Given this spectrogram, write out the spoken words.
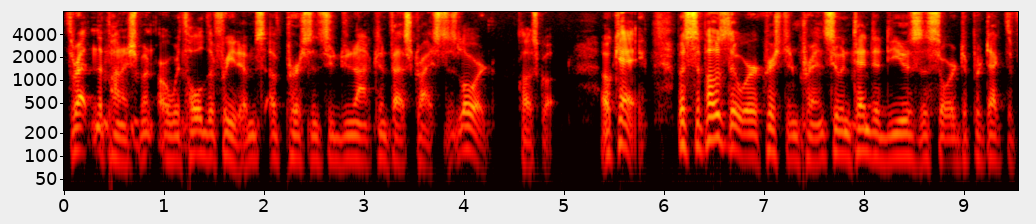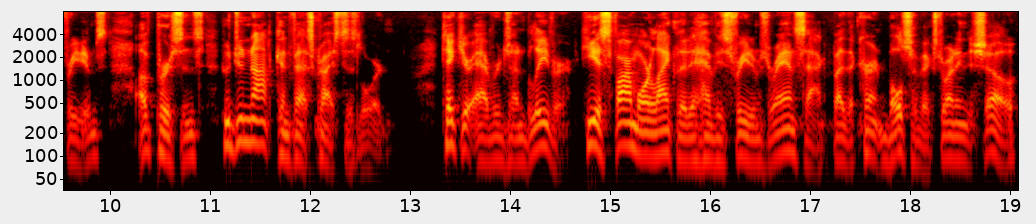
threaten the punishment or withhold the freedoms of persons who do not confess Christ as Lord, close quote. Okay, but suppose there were a Christian prince who intended to use the sword to protect the freedoms of persons who do not confess Christ as Lord. Take your average unbeliever. He is far more likely to have his freedoms ransacked by the current Bolsheviks running the show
